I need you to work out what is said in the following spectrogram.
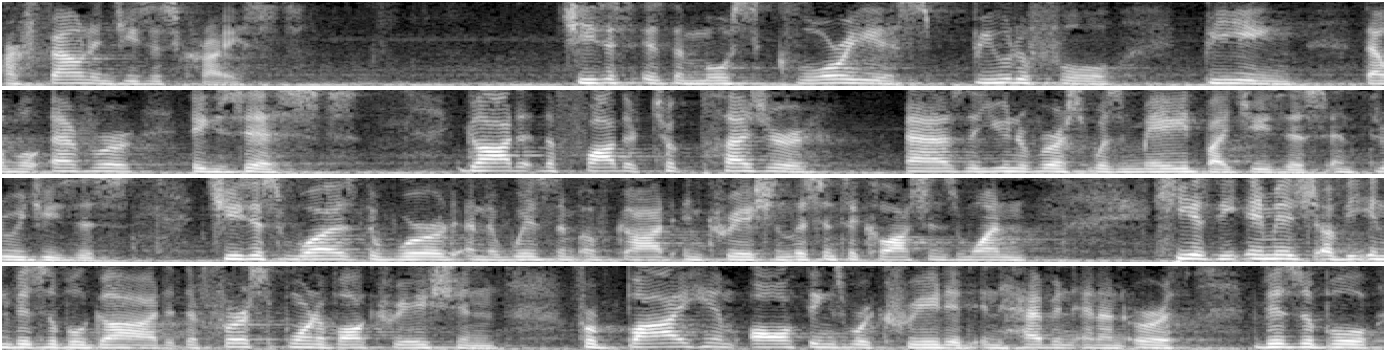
are found in Jesus Christ. Jesus is the most glorious, beautiful being that will ever exist. God the Father took pleasure as the universe was made by Jesus and through Jesus. Jesus was the Word and the wisdom of God in creation. Listen to Colossians 1. He is the image of the invisible God, the firstborn of all creation. For by him all things were created in heaven and on earth, visible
